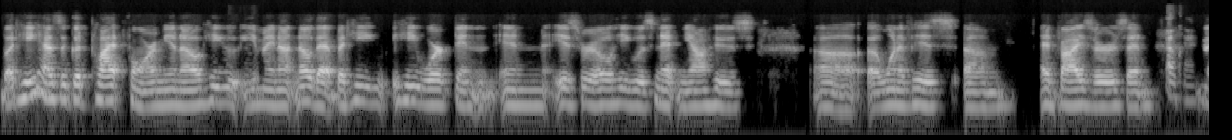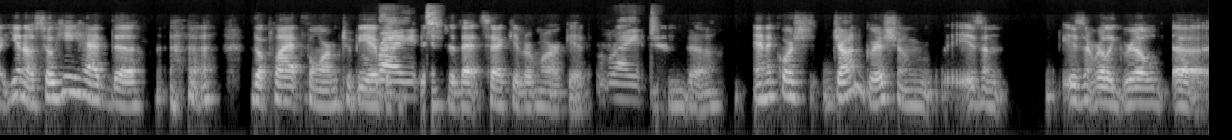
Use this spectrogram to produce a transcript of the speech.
but he has a good platform. You know, he mm-hmm. you may not know that, but he he worked in in Israel. He was Netanyahu's uh, uh, one of his um, advisors and okay uh, you know so he had the the platform to be able right. to get into that secular market right and uh, and of course john grisham isn't isn't really grilled uh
